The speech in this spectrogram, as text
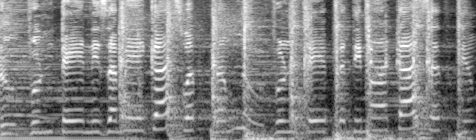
నువ్వుంటే నిజమేగా స్వప్నం నువ్వుంటే ప్రతి మాట సత్యం.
